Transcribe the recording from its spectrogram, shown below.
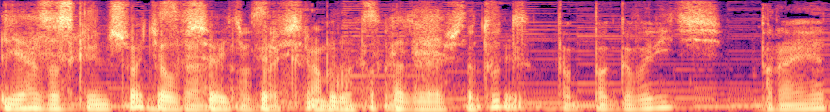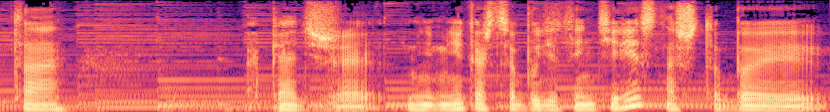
я заскриншотил за, все, и теперь всем буду показывать, что тут ты... поговорить про это, опять же, мне кажется, будет интересно, чтобы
